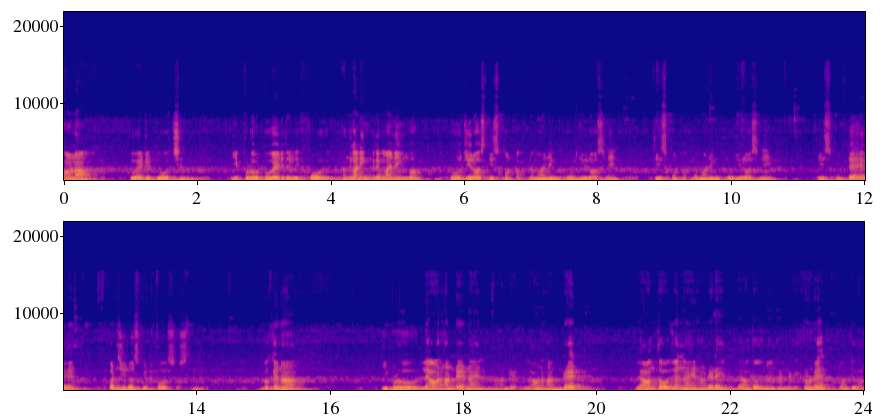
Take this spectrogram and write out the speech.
అవునా? టూ ఎయిటీ టూ వచ్చింది. ఇప్పుడు టూ ఎయిటీ త్రీ ఇది ఫోర్. అందుకని రిమైనింగ్ టూ జీరోస్ తీసుకుంటాం. రిమైనింగ్ టూ జీరోస్ని తీసుకుంటాం. రిమైనింగ్ టూ జీరోస్ని తీసుకుంటే ఇక్కడ జీరోస్ పెట్టుకోవాల్సి వస్తుంది. ఓకేనా? ఇప్పుడు eleven hundred nine hundred eleven hundred eleven thousand nine hundred అయింది. లెవెన్ థౌజండ్ నైన్ హండ్రెడ్ ఇక్కడ ఉండే ట్వంటీ వన్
